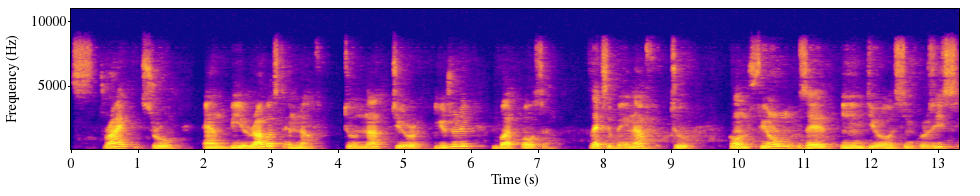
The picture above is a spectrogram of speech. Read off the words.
strike through, and be robust enough to not tear usually but also flexible enough to confirm the idiosyncrasies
